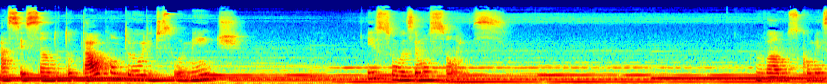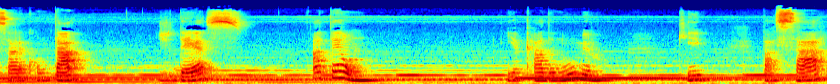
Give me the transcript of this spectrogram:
acessando total controle de sua mente e suas emoções. Vamos começar a contar de 10 até 1. E a cada número que passar,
